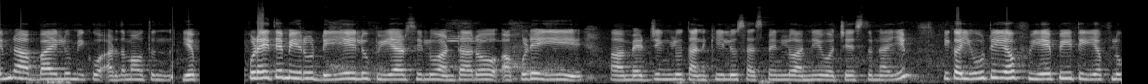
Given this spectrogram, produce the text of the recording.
ఏం రా అబ్బాయిలు మీకు అర్థమవుతుంది. ఎప్పుడైతే మీరు డిఏలు పిఆర్సీలు అంటారో అప్పుడే ఈ మెడ్జింగ్లు మెర్జింగ్లు తనిఖీలు సస్పెండ్లు అన్నీ వచ్చేస్తున్నాయి. ఇక యూటీఎఫ్ ఏపీటీఎఫ్లు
